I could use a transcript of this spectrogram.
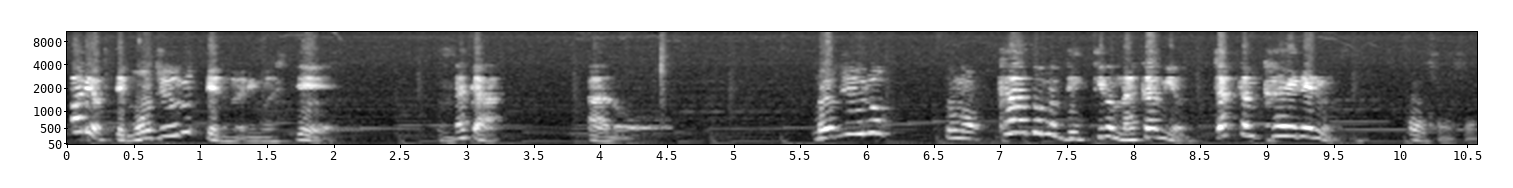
パレオってモジュールっていうのがありまして、うんなんか、あの、モジュールを、そのカードのデッキの中身を若干変えれるんですね。ほうほうほう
